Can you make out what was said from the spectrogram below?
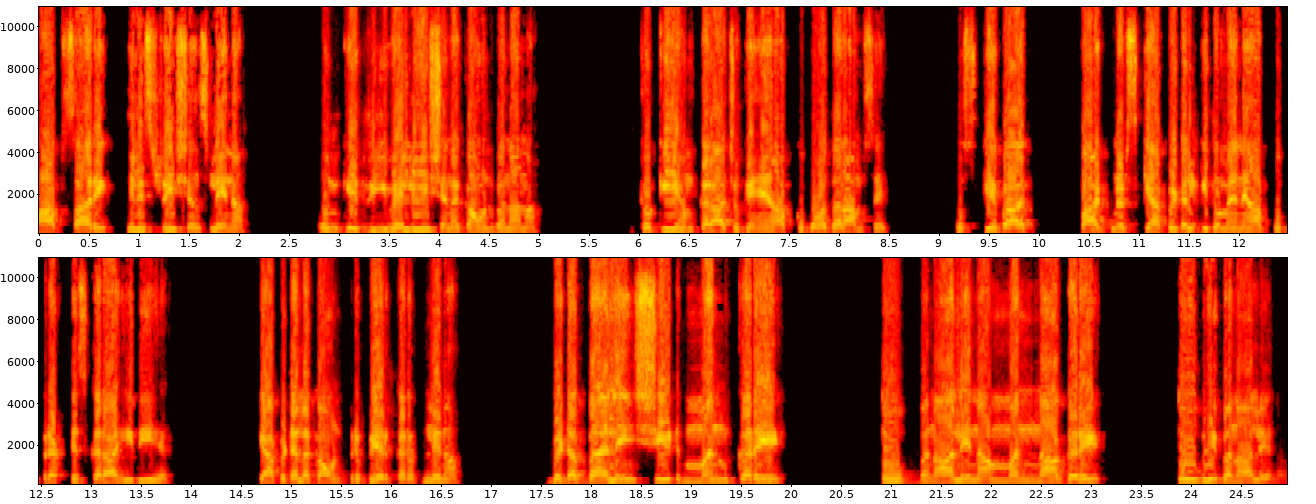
आप सारे इलिस्ट्रेशंस लेना, उनके रिवेल्युएशन अकाउंट बनाना, क्योंकि हम करा चुके हैं आपको बहुत आराम से। उसके बाद पार्टनर्स कैपिटल की तो मैंने आपको प्रैक्टिस करा ही दी है। कैपिटल अकाउंट प्रिपेयर कर लेना। बेटा बैलेंस शीट मन करे तो बना लेना, मन ना करे तो भी बना लेना।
